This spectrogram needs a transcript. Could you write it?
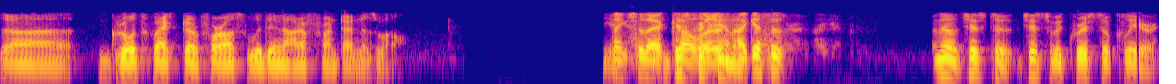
uh, growth vector for us within our front-end as well. Thanks for that color. I guess no, just to just to be crystal clear,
